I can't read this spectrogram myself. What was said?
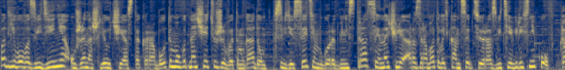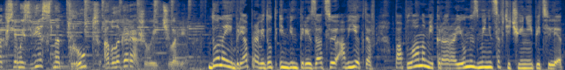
Под его возведение уже нашли участок. Работы могут начать уже в этом году. В связи с этим в город администрации начали разрабатывать концепцию развития вересников. Как всем известно, труд облагораживает человека. До ноября проведут инвентаризацию объектов. По плану микрорайон изменится в течение пяти лет.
